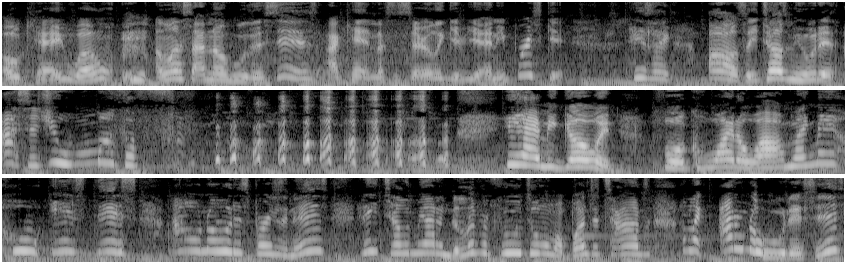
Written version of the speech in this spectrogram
okay, well, unless I know who this is, I can't necessarily give you any brisket. He's like, oh, so he tells me who it is. I said, you motherfucker. he had me going for quite a while. I'm like, man, who is this? I don't know who this person is. And he telling me I done delivered food to him a bunch of times. I'm like, I don't know who this is.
